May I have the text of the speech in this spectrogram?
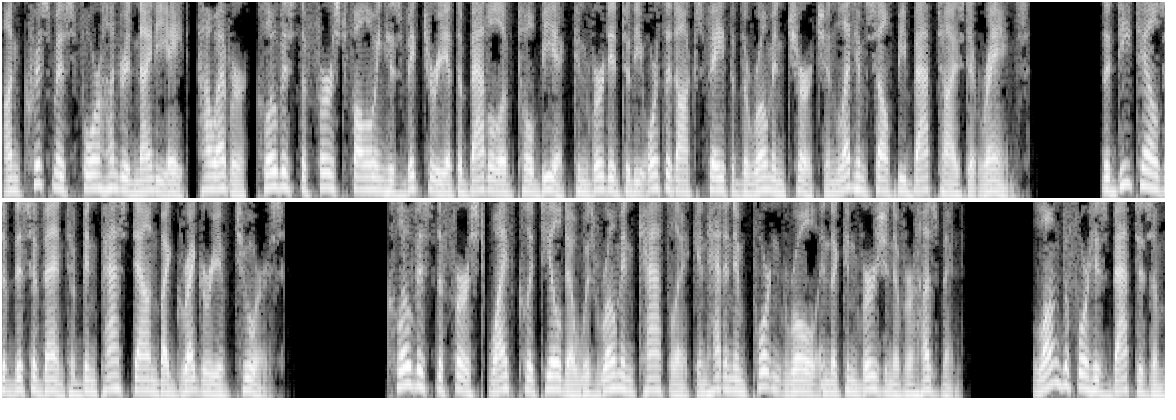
On Christmas 498, however, Clovis I following his victory at the Battle of Tolbiac converted to the Orthodox faith of the Roman Church and let himself be baptized at Reims. The details of this event have been passed down by Gregory of Tours. Clovis I wife Clotilda was Roman Catholic and had an important role in the conversion of her husband. Long before his baptism,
